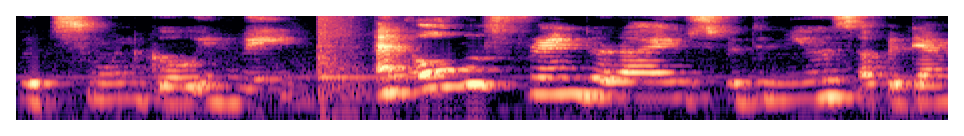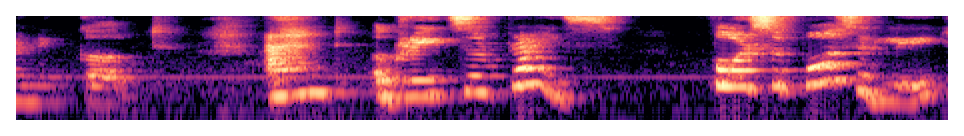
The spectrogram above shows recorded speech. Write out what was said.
would soon go in vain? An old friend arrives with the news of a demonic cult and a great surprise. For supposedly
